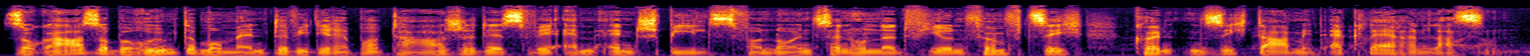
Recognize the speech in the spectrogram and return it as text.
Sogar so berühmte Momente wie die Reportage des WM-Endspiels von 1954 könnten sich damit erklären lassen.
